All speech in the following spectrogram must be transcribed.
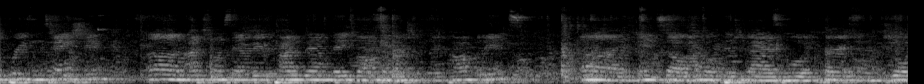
Presentation. Um, I just want to say I'm very proud of them. They've grown so much of their confidence. Um, and so I hope that you guys will encourage and enjoy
